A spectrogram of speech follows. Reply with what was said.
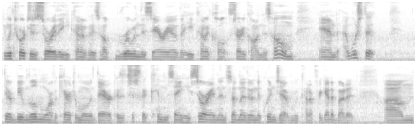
Human Torch is sorry that he kind of has helped ruin this area that he kind of call, started calling his home, and I wish that there would be a little bit more of a character moment there because it's just like him saying he's sorry, and then suddenly they're in the Quinjet and we kind of forget about it. Um,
